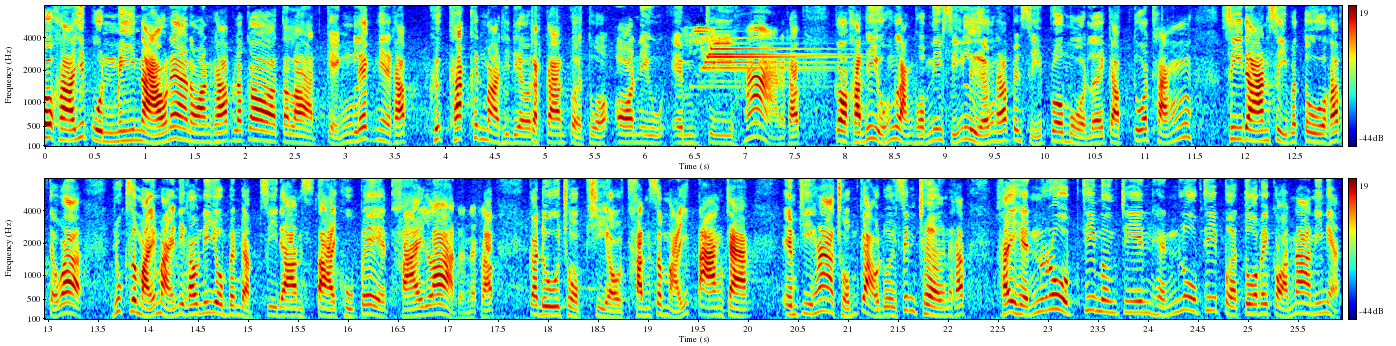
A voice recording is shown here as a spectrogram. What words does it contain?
โคคาญี่ปุ่นมีหนาวแน่นอนครับ แล้วก็ตลาดเก๋งเล็กเนี่ยครับคึกคักขึ้นมาทีเดียวจากการเปิดตัว All New MG5 นะครับก็คันที่อยู่ข้างหลังผมนี่สีเหลืองนะครับเป็นสีโปรโมทเลยกับตัวถังซีดาน 4 ประตูครับ แต่ว่ายุคสมัยใหม่นี่เขานิยมเป็นแบบซีดานสไตล์คูเป้ท้ายลาดนะครับ ก็ดูโฉบเฉี่ยวทันสมัยต่างจาก MG5 โฉมเก่าโดยสิ้นเชิงนะครับ ใครเห็นรูปที่เมืองจีนเห็นรูปที่เปิดตัวไปก่อนหน้านี้เนี่ย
